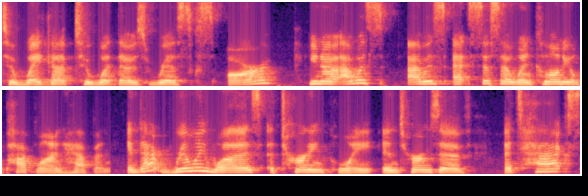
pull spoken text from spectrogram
to wake up to what those risks are. You know, I was I was at CISA when Colonial Pipeline happened, and that really was a turning point in terms of attacks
